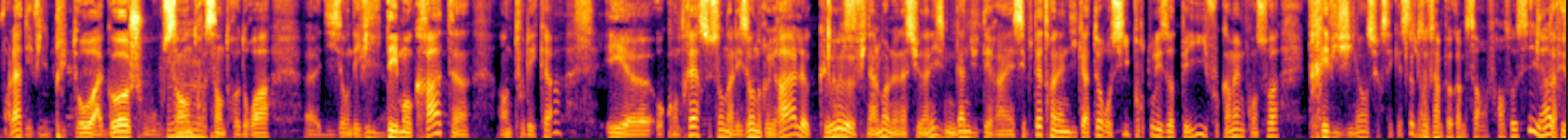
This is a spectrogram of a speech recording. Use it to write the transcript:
voilà, des villes plutôt à gauche ou centre, mmh. centre droit, euh, disons des villes démocrates en tous les cas. Et euh, au contraire, ce sont dans les zones rurales que oui. finalement le nationalisme gagne du terrain. Et c'est peut-être un indicateur aussi pour tous les autres pays. Il faut quand même qu'on soit très vigilant sur ces questions. C'est un peu comme ça en France aussi, hein, puis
